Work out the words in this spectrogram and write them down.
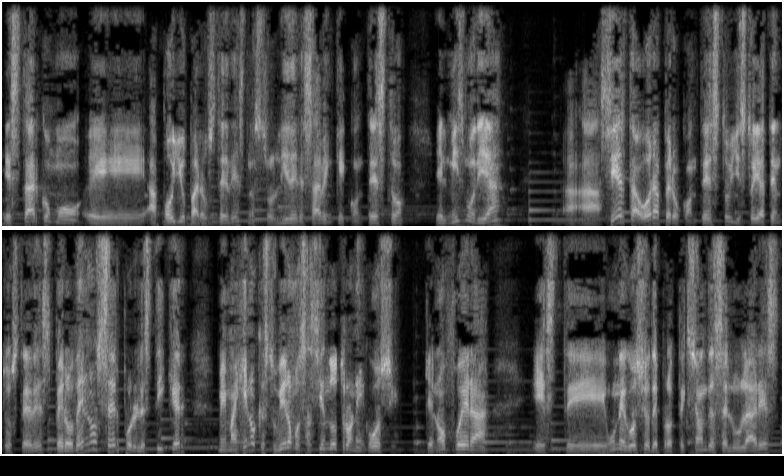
estar como eh, apoyo para ustedes. Nuestros líderes saben que contesto el mismo día, a, cierta hora, pero contesto y estoy atento a ustedes. Pero de no ser por el sticker, me imagino que estuviéramos haciendo otro negocio, que no fuera este un negocio de protección de celulares.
